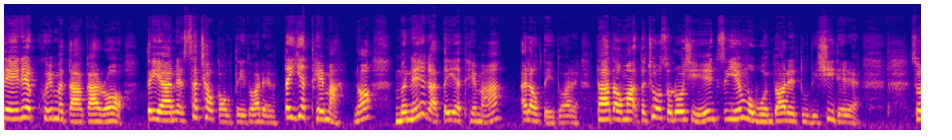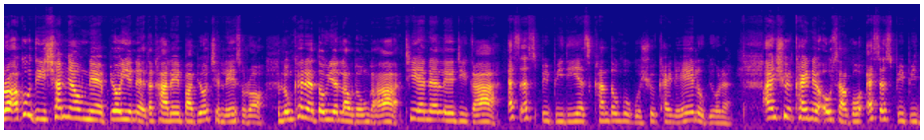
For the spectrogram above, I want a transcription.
တေတဲ့ခွေးမတာကတော့116ကောင်တေသွားတယ်တရက်သေးမှာเนาะမနေ့ကတရက်သေးမှာအဲ့လောက်တေသွားတယ်ဒါတောင်မှတချို့ဆိုလို့ရှိရင်စီရင်မဝင်သွားတဲ့သူတွေရှိသေးတယ် ဆိုတော့အခုဒီရှမ်းမြောက်နဲ့ပြောရင်းနဲ့တခါလေဗာပြောချင်လဲဆိုတော့လွန်ခဲ့တဲ့3ရက်လောက်တုန်းက TNLD က SSPPD ရဲ့စခန်းသုံးခုကိုရွှေ့ခိုင်းတယ်လို့ပြောတယ်အဲ့ရွှေ့ခိုင်းတဲ့ဥစ္စာကို SSPPD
